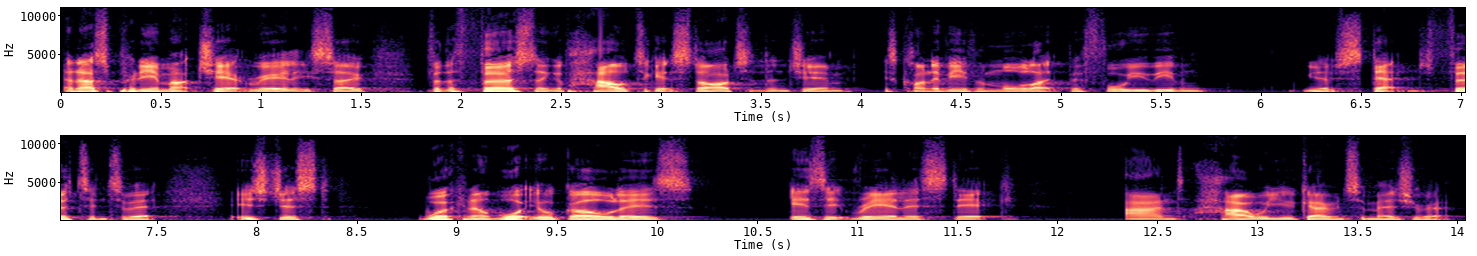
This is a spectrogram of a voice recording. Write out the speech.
And that's pretty much it really. So for the first thing of how to get started in gym it's kind of even more like before you've even you know stepped foot into it is just working out what your goal is is it realistic and how are you going to measure it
